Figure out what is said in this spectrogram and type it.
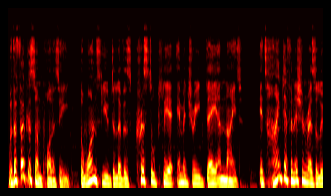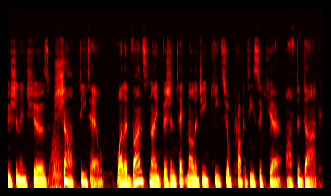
With a focus on quality, the Wansview delivers crystal clear imagery day and night. Its high-definition resolution ensures sharp detail, while advanced night vision technology keeps your property secure after dark.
